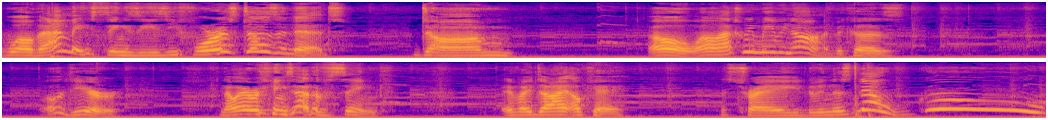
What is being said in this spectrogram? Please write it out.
Well, that makes things easy for us, doesn't it? Dumb. Oh, well, actually, maybe not, because, oh dear. Now everything's out of sync. If I die, okay. Let's try doing this. No! Woo!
